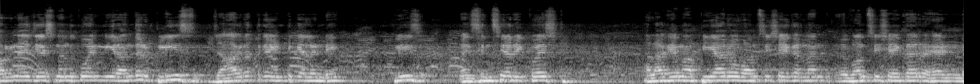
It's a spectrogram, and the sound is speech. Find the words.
ఆర్గనైజ్ చేసినందుకు. అండ్ మీరందరూ ప్లీజ్ జాగ్రత్తగా ఇంటికి వెళ్ళండి. ప్లీజ్ మై సిన్సియర్ రిక్వెస్ట్ అలాగే మా పిఆర్ఓ వంశీశేఖర్ లన్ Vamsishekhar and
